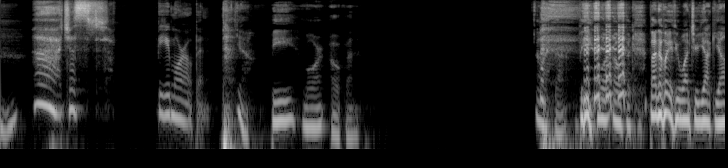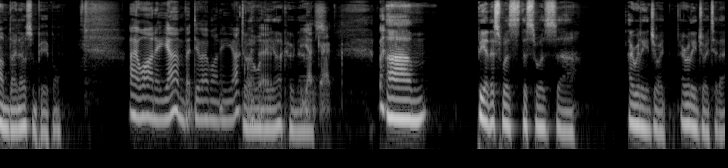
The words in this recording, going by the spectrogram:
Mm-hmm. just be more open. Yeah. Be more open. I like that. Be more open. By the way, if you want your yuck yummed, I know some people. I want a yum, but do I want a yuck Do I want it? a yuck? Who knows? Yuck, yuck. Um, but yeah, this was this was. Uh, I really enjoyed. I really enjoyed today.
